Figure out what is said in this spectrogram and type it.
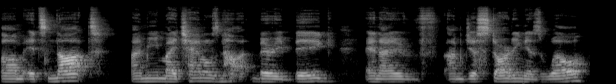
um, it's not. I mean, my channel's not very big, and I've I'm just starting as well.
